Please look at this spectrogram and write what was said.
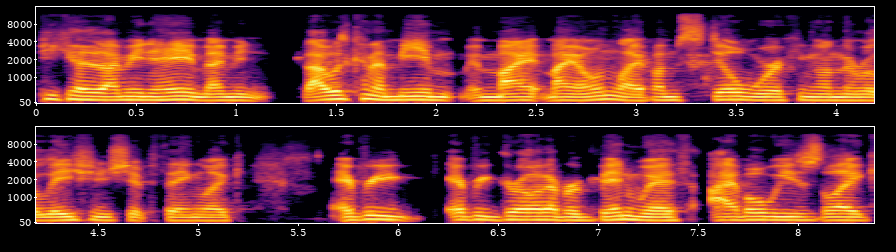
because i mean hey i mean that was kind of me in, in my my own life. I'm still working on the relationship thing. Like every every girl i've ever been with i've always like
